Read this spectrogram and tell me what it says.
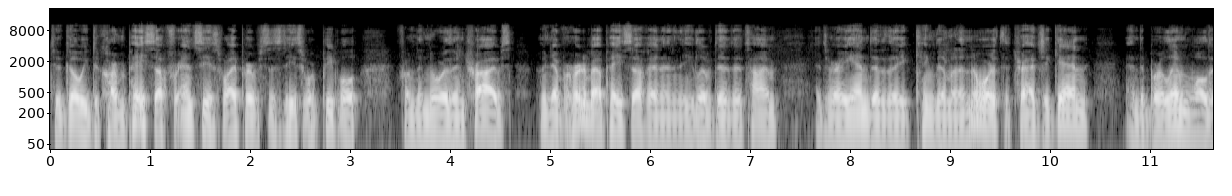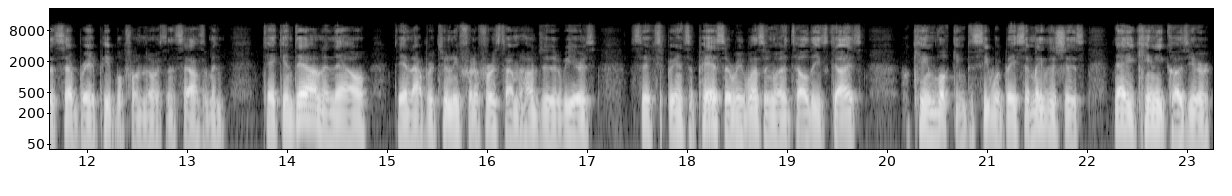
to go eat the Korban Pesach for NCSY purposes. These were people from the northern tribes who never heard about Pesach, and he lived at the time at the very end of the kingdom of the north, the tragic end, and the Berlin Wall that separated people from north and south had been taken down, and now they had an opportunity for the first time in hundreds of years to experience a Passover. He wasn't going to tell these guys who came looking to see what Beis Hamikdash is. Now you can't eat because you're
